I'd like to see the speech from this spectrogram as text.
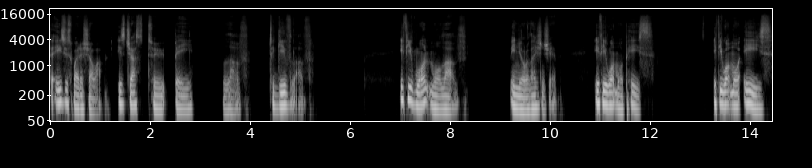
the easiest way to show up is just to be love, to give love. If you want more love in your relationship, if you want more peace, if you want more ease,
